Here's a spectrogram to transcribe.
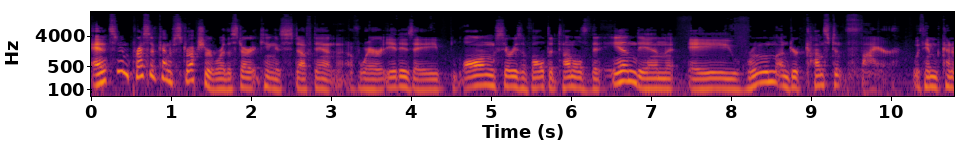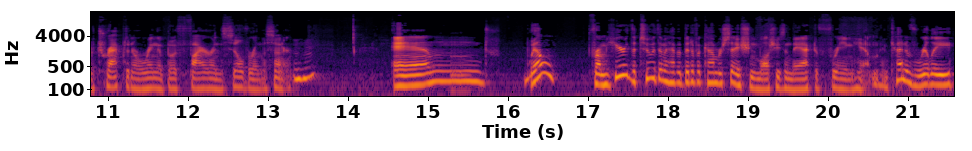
And it's an impressive kind of structure where the Staryk King is stuffed in, of where it is a long series of vaulted tunnels that end in a room under constant fire, with him kind of trapped in a ring of both fire and silver in the center. Mm-hmm. And, well, from here, the two of them have a bit of a conversation while she's in the act of freeing him, and kind of really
